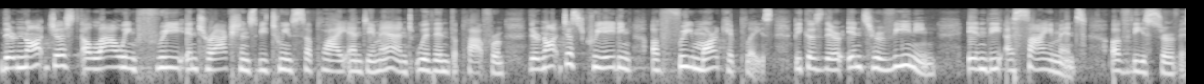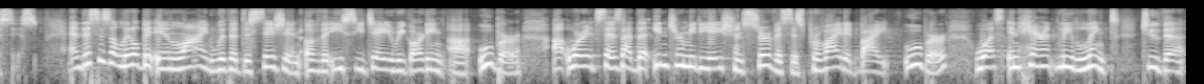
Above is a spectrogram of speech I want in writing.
They're not just allowing free interactions between supply and demand within the platform. They're not just creating a free marketplace because they're intervening in the assignment of these services. And this is a little bit in line with the decision of the ECJ regarding uh, Uber, uh, where it says that the intermediation services provided by Uber was inherently linked to the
